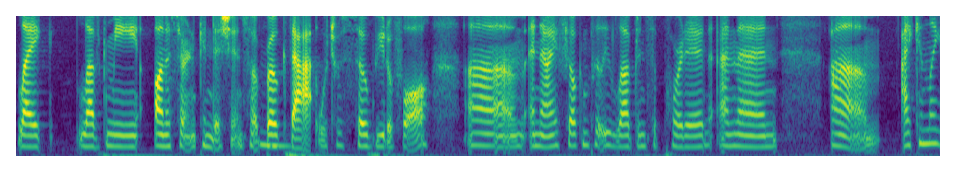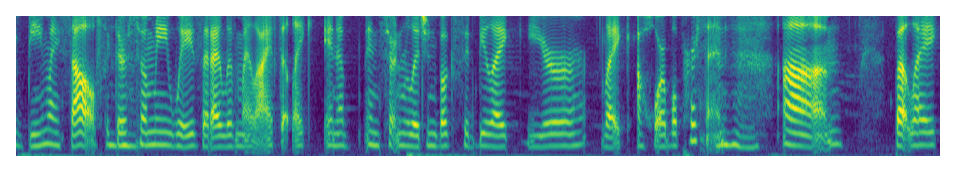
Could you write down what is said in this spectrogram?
like loved me on a certain condition so it broke that which was so beautiful um and now i feel completely loved and supported and then um I can like be myself. Like there's so many ways that I live my life that like in a in certain religion books it'd be like you're like a horrible person. Um but like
